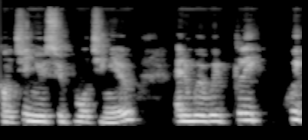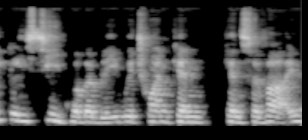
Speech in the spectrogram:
continue supporting you. And we will click, quickly see probably which one can, can survive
